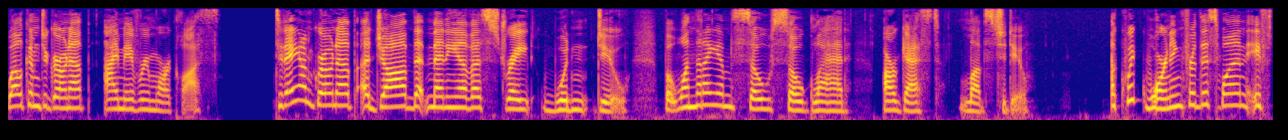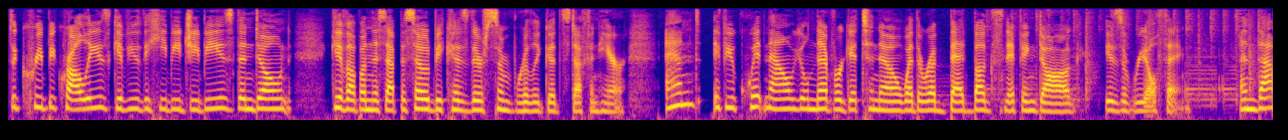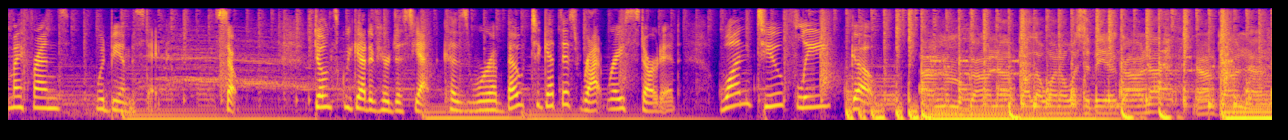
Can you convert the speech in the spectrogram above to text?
Welcome to Grown Up. I'm Avery Moore Kloss. Today on Grown Up, a job that many of us straight wouldn't do, but one that I am so, so glad our guest loves to do. A quick warning for this one if the creepy crawlies give you the heebie jeebies, then don't give up on this episode because there's some really good stuff in here. And if you quit now, you'll never get to know whether a bedbug sniffing dog is a real thing. And that, my friends, would be a mistake. So, don't squeak out of here just yet, because we're about to get this rat race started. One, two, flee, go. I remember growing up, all I wanted was to be a grown up. Now I'm grown up.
